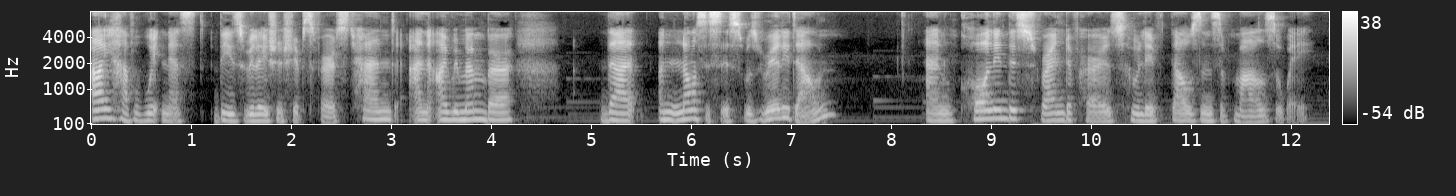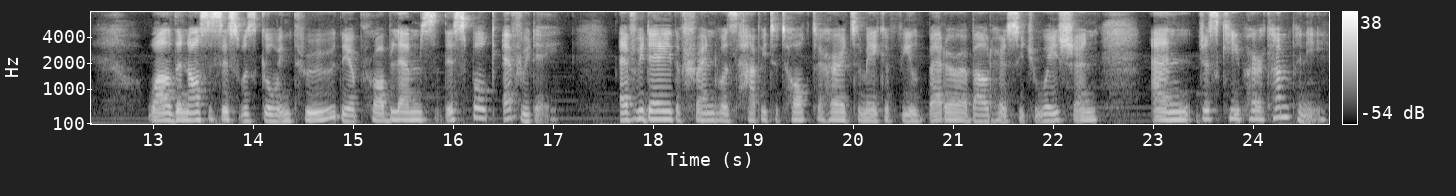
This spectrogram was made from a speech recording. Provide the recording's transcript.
I have witnessed these relationships firsthand, and I remember that a narcissist was really down and calling this friend of hers who lived thousands of miles away. While the narcissist was going through their problems, they spoke every day. Every day, the friend was happy to talk to her to make her feel better about her situation and just keep her company.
